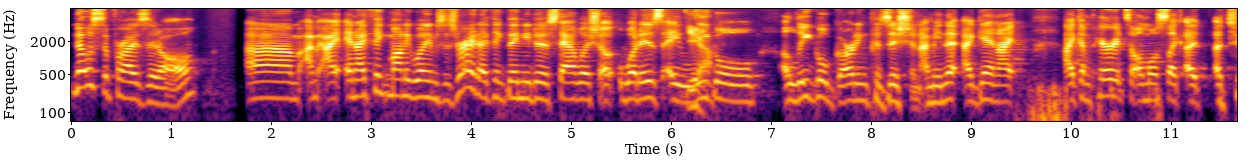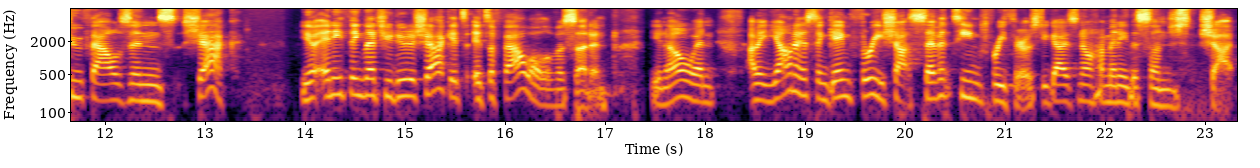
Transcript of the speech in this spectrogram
no surprise at all. Um, I, I and I think Monty Williams is right. I think they need to establish a, what is a Yeah. legal a legal guarding position. I mean, that again, I I compare it to almost like a, a 2000s Shaq. You know, anything that you do to Shaq, it's it's a foul all of a sudden. You know, and I mean, Giannis in Game Three shot 17 free throws. Do you guys know how many the Suns shot?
